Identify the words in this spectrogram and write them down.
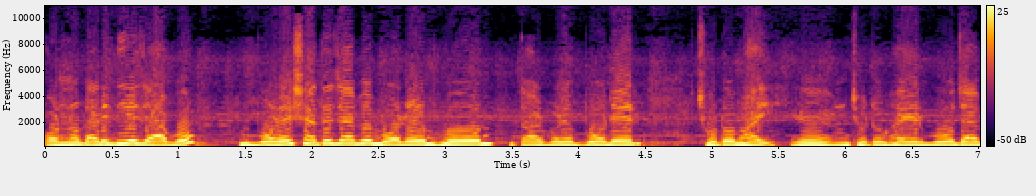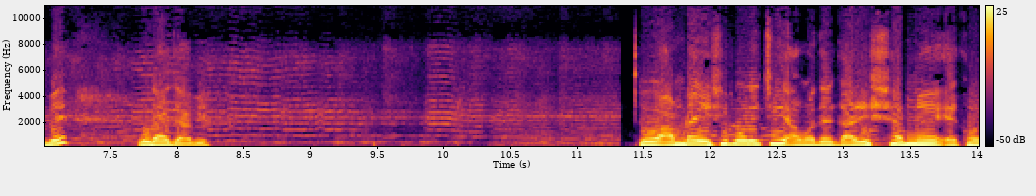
অন্য গাড়ি দিয়ে যাব। বরের সাথে যাবে বরের বোন, তারপরে বরের ছোট ভাই, হুম, ছোট ভাইয়ের বউ যাবে, ওরা যাবে। তো আমরা এসে পড়েছি আমাদের গাড়ির সামনে, এখন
